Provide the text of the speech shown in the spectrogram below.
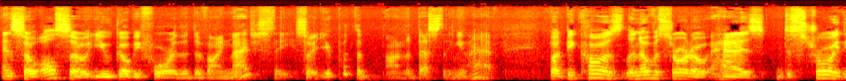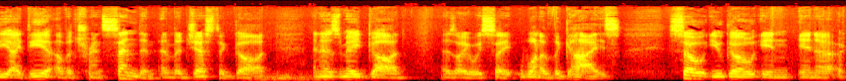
And so also you go before the divine majesty. So you put the, on the best thing you have. But because the Novus Ordo has destroyed the idea of a transcendent and majestic God and has made God, as I always say, one of the guys, so you go in, in a,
